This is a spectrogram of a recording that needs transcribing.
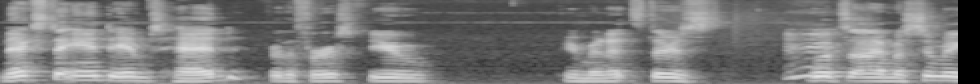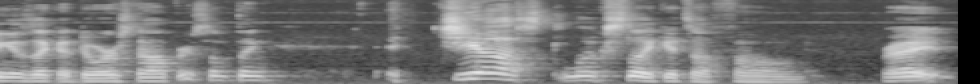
Next to Aunt M's head for the first few few minutes, there's Mhm. what I'm assuming is like a doorstop or something. It just looks like it's a phone, right?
